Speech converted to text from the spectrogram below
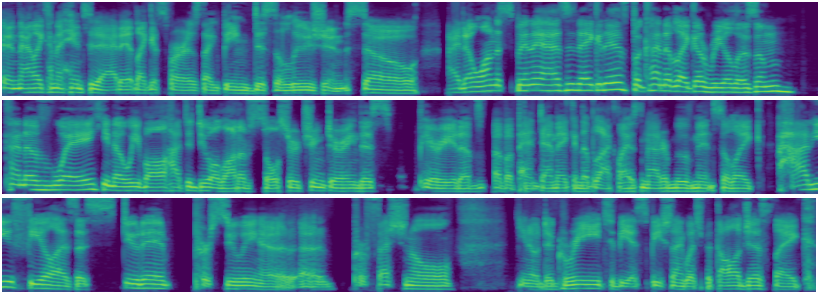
and Natalie kind of hinted at it, like as far as like being disillusioned. So I don't want to spin it as a negative, but kind of like a realism kind of way. You know, we've all had to do a lot of soul searching during this period of, of a pandemic and the Black Lives Matter movement. So, like, how do you feel as a student pursuing a, a professional, you know, degree to be a speech language pathologist? Like,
